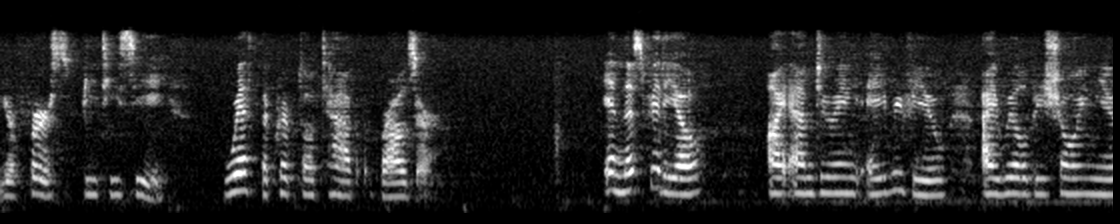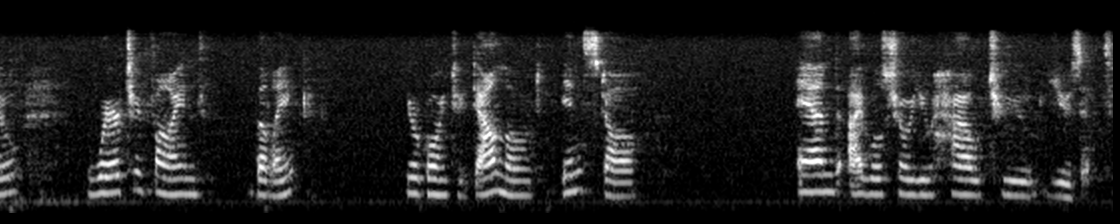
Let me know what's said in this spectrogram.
your first BTC with the CryptoTab browser. In this video, I am doing a review. I will be showing you where to find the link. You're going to download, install, and I will show you how to use it.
